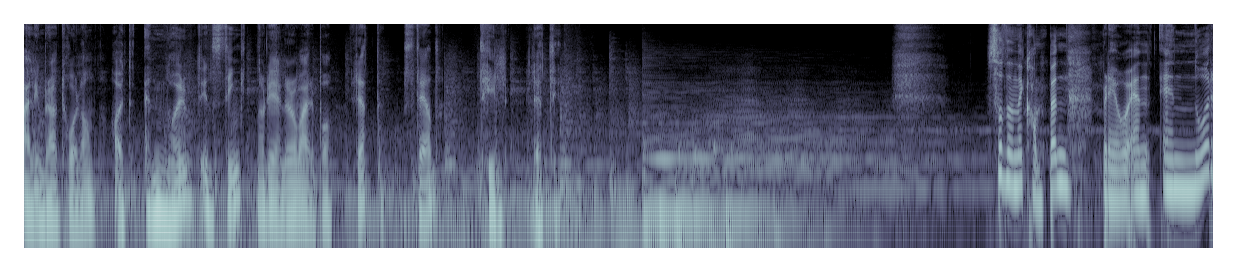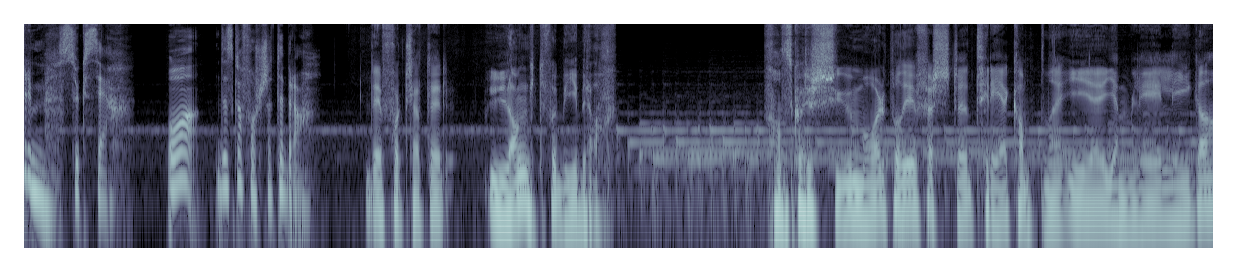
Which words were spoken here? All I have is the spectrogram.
Erling Braut Haaland har et enormt instinkt når det gjelder å være på rett sted til rett tid. Så denne kampen ble jo en enorm suksess. Og det skal fortsette bra. Det fortsetter langt forbi bra. Han skårer sju mål på de første tre kampene i hjemlig liga.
